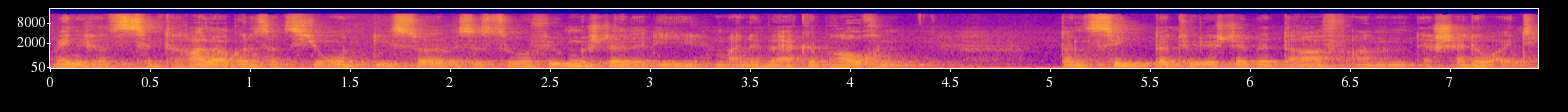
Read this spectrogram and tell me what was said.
wenn ich als zentrale Organisation die Services zur Verfügung stelle, die meine Werke brauchen, dann sinkt natürlich der Bedarf an der Shadow IT.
